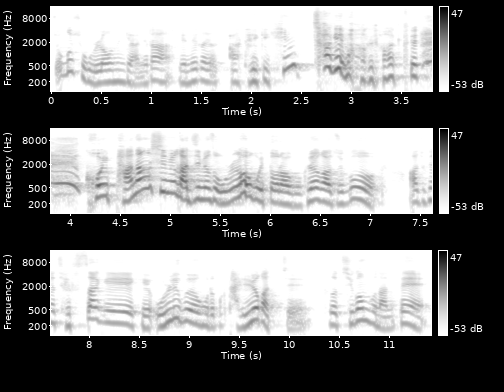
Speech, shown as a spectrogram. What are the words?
조금씩 올라오는 게 아니라 얘네가 아 되게 힘차게 막 나한테 거의 반항심을 가지면서 올라오고 있더라고. 그래가지고 아주 그냥 잽싸게 이렇게 올리브영으로 막 달려갔지. 그래서 직원분한테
